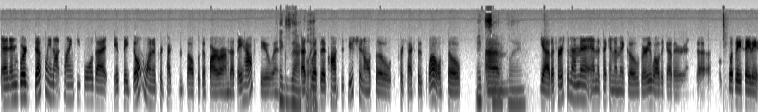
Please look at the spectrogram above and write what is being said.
and and we're definitely not telling people that if they don't want to protect themselves with a firearm, that they have to. And Exactly. that's what the Constitution also protects as well. So, um, Exactly. Yeah, the First Amendment and the Second Amendment go very well together. And uh, what they say they,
